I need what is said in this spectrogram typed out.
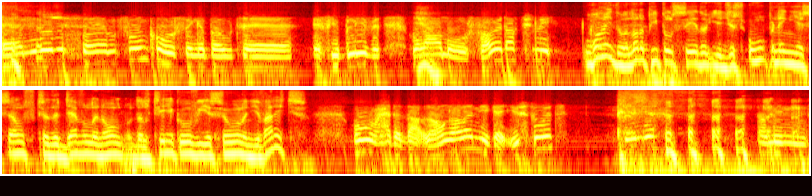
Um, you know this um, phone call thing about uh, if you believe it? Well, Yeah. I'm all for it, actually. Why though? A lot of people say that you're just opening yourself to the devil and all. They'll take over your soul, and you've had it. Well, we've had it that long, Alan. You get used to it. I mean,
